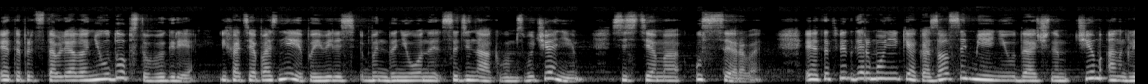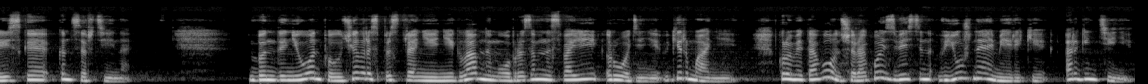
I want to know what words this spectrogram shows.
Это представляло неудобство в игре, и хотя позднее появились бандонеоны с одинаковым звучанием, система Куссерова, этот вид гармоники оказался менее удачным, чем английская концертина. Бандонеон получил распространение главным образом на своей родине, в Германии. Кроме того, он широко известен в Южной Америке, Аргентине.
